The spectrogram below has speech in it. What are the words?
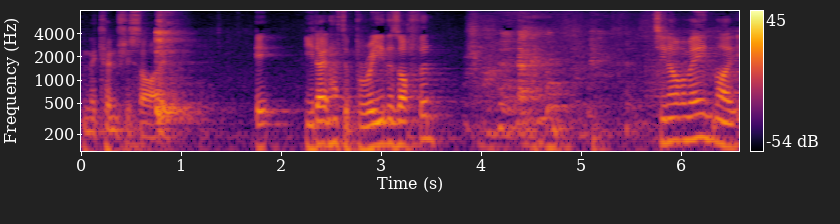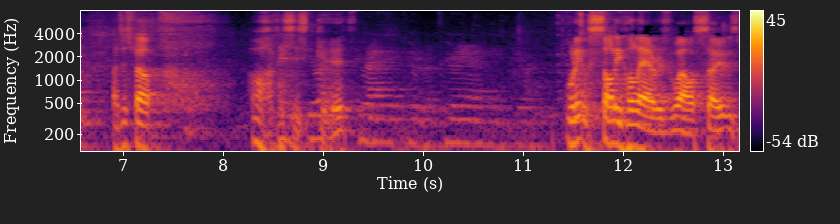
in the countryside, it, you don't have to breathe as often. Do you know what I mean? Like, I just felt, oh, this is good. Well, it was Solihull air as well, so it was,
